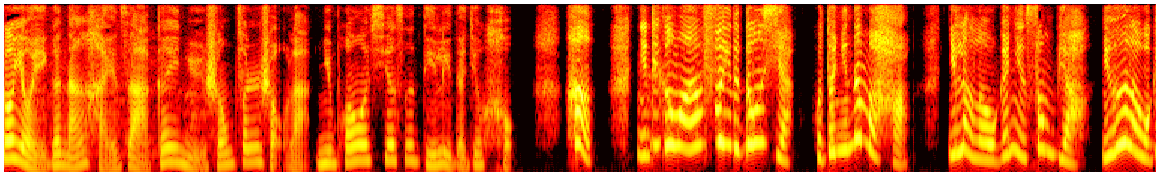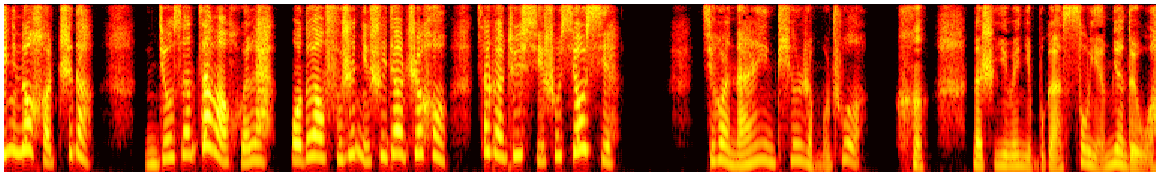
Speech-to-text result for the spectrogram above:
说有一个男孩子啊，跟一女生分手了，女朋友歇斯底里的就吼：“哼，你这个忘恩负义的东西！我对你那么好，你冷了我给你送表，你饿了我给你弄好吃的，你就算再晚回来，我都要服侍你睡觉之后才敢去洗漱休息。”结果男人一听忍不住了，哼，那是因为你不敢素颜面对我。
